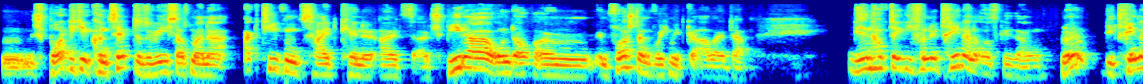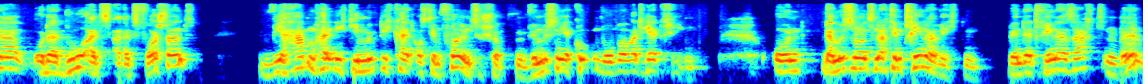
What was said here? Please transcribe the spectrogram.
hm, sportliche Konzepte, so wie ich es aus meiner aktiven Zeit kenne, als, als Spieler und auch ähm, im Vorstand, wo ich mitgearbeitet habe, die sind hauptsächlich von den Trainern ausgegangen. Ne? Die Trainer oder du als, als Vorstand, wir haben halt nicht die Möglichkeit, aus dem Vollen zu schöpfen. Wir müssen ja gucken, wo wir was herkriegen. Und da müssen wir uns nach dem Trainer richten. Wenn der Trainer sagt, ne,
